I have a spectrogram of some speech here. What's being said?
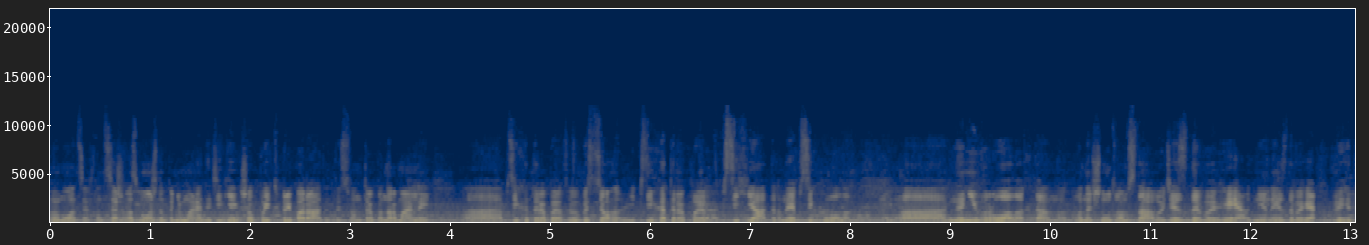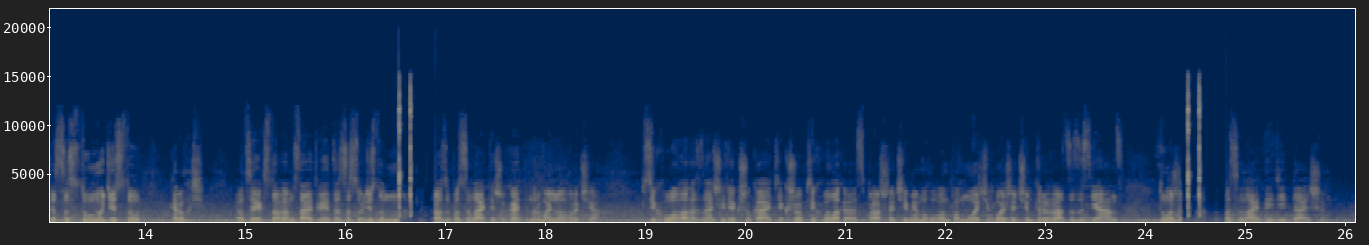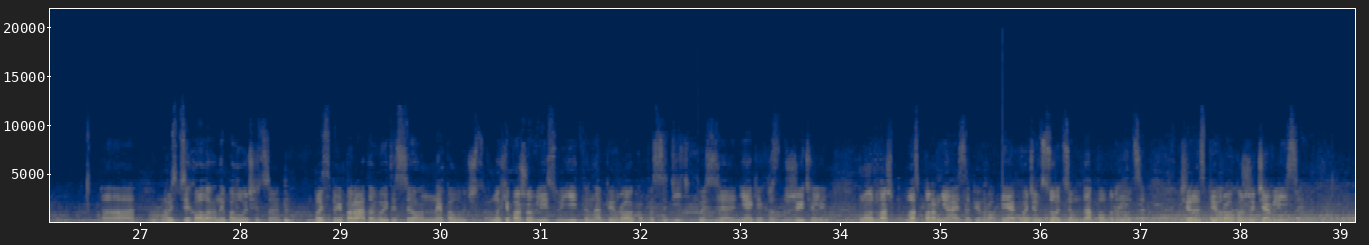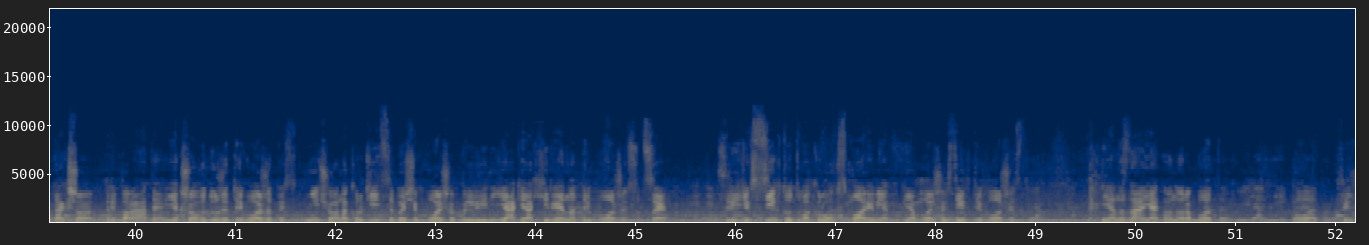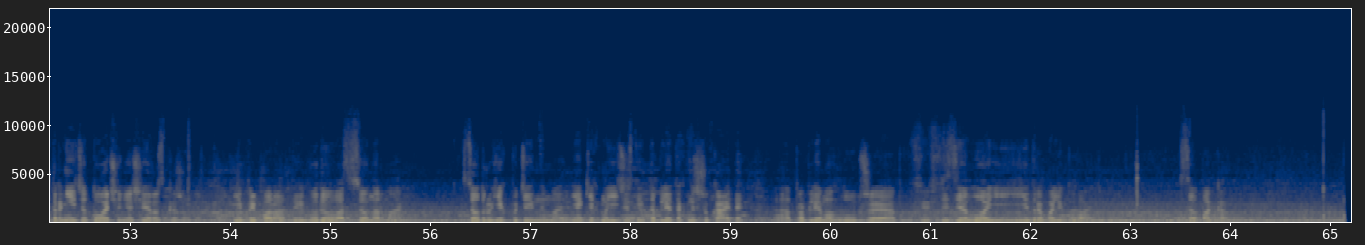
В емоціях. Це ж можливо, розумієте, тільки якщо пить препарати. Тобто вам треба нормальний психотерапевт. Ви без цього і психотерапевт, психіатр, не психолог, не невролог там, почнуть вам ставити СДВГ, ні, не СДВГ, вегетососудисту. Коротше, оце як вам ставить вегетососудисту, нахуй зразу посилайте, шукайте нормального врача. Психолога, значить, як шукаєте. Якщо психолог е, спрашиває, чим я можу вам допомогти більше, ніж три рази за сеанс, теж нахуй посилайте, йдіть далі. Без психолога не вийде, без препарата вийти з цього не вийде. Ну хіба що в лісу їдьте на півроку, посидіть, без е, ніяких роздражителей. Ну, вас, вас порівняє за півроку, як потім в соціум да, повернутися через півроку життя в лісі. Так що препарати, якщо ви дуже тривожитесь, нічого, накрутіть себе ще більше. Блін, як я охеренно тривожусь. Оце серед всіх тут вокруг спорим, як я більше всіх тривожусь. Я не знаю, як воно працює. От. Фільтрніть оточення, ще раз кажу, і препарати, і буде у вас все нормально. Все, других путей немає. Ніяких магічних таблеток не шукайте. Проблема глубже фізіології, її треба лікувати. Все, пока.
